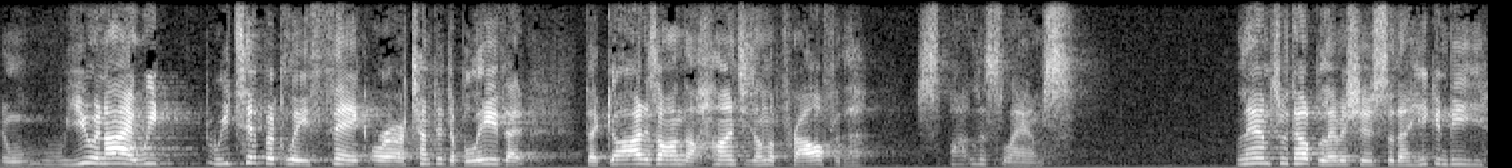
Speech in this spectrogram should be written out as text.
And you and I, we, we typically think or are tempted to believe that, that God is on the hunt, He's on the prowl for the spotless lambs. Lambs without blemishes so that He can, be,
